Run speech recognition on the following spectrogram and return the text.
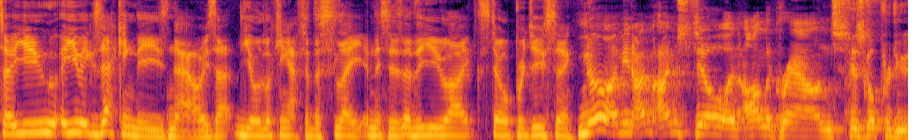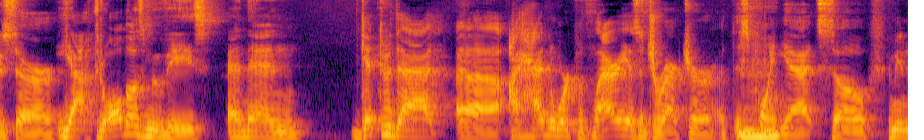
So you are you execing these now? Is that you're looking after the slate, and this is are you like still producing? no i mean i'm i'm still an on the ground physical producer yeah through all those movies and then get through that. Uh, I hadn't worked with Larry as a director at this Mm-hmm. point yet. So, I mean,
